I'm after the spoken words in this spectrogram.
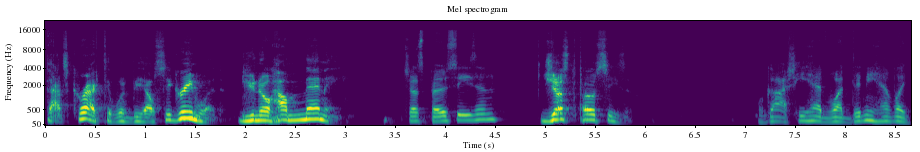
That's correct. It would be LC Greenwood. Do you know how many? Just postseason? Just postseason. Well, gosh, he had what? Didn't he have like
